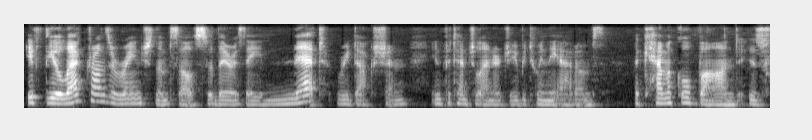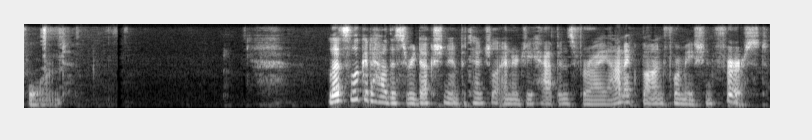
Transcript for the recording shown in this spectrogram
If the electrons arrange themselves so there is a net reduction in potential energy between the atoms, a chemical bond is formed. Let's look at how this reduction in potential energy happens for ionic bond formation first.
